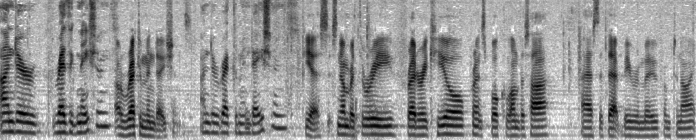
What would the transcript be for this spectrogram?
under resignations, Uh, Recommendations. under recommendations. Yes, it's number three, Frederick Hill, Principal, Columbus High. I ask that that be removed from tonight.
